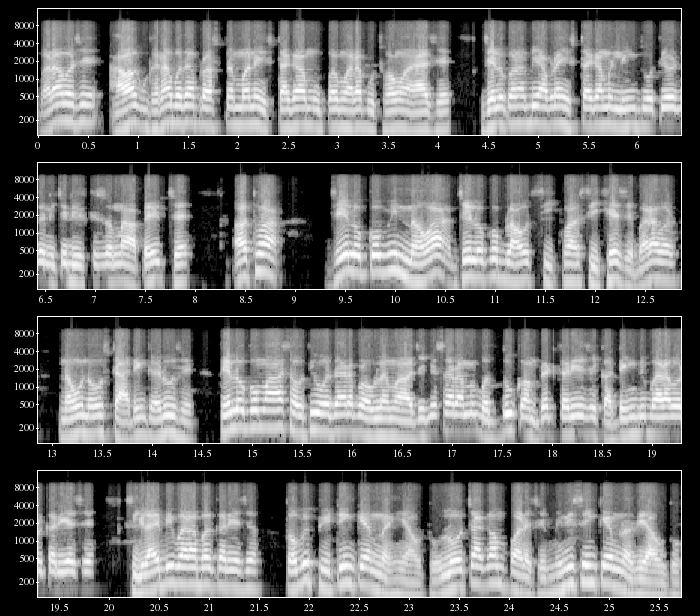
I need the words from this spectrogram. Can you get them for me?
બરાબર છે? આવા ઘણા બધા પ્રશ્ન મને ઇન્સ્ટાગ્રામ ઉપર મારા પૂછવામાં આવ્યા છે. જે લોકોને બી આપણે ઇન્સ્ટાગ્રામની લિંક જોતી હોય તો નીચે ડિસ્ક્રિપ્શનમાં આપેલી જ છે. અથવા જે લોકો બી નવા જે લોકો બ્લાઉઝ શીખવા શીખે છે, બરાબર? નવું નવું સ્ટાર્ટિંગ કર્યું છે, તે લોકોમાં આ સૌથી વધારે પ્રોબ્લેમ આવે છે કે, સર, અમે બધું કમ્પ્લીટ કરીએ છીએ કટિંગ બી બરાબર કરીએ છીએ, સિલાઈ બી બરાબર કરીએ છીએ, તો બી ફિટિંગ કેમ નહીં આવતું? લોચા કેમ પડે છે? ફિનિશિંગ કેમ નથી આવતું?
